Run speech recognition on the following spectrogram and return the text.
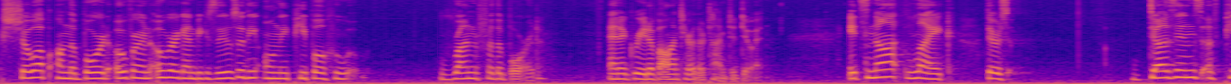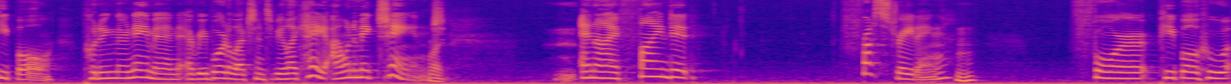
show up on the board over and over again because those are the only people who run for the board and agree to volunteer their time to do it. It's not like there's dozens of people putting their name in every board election to be like, hey, I want to make change. Right. And I find it frustrating mm-hmm. for people who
